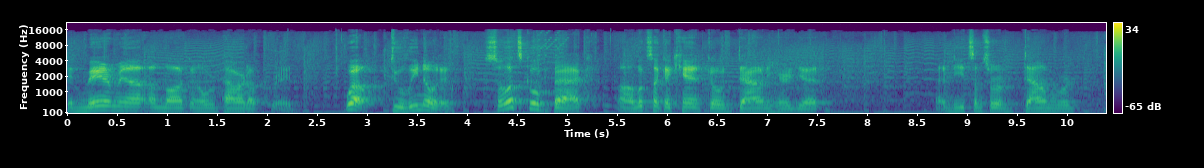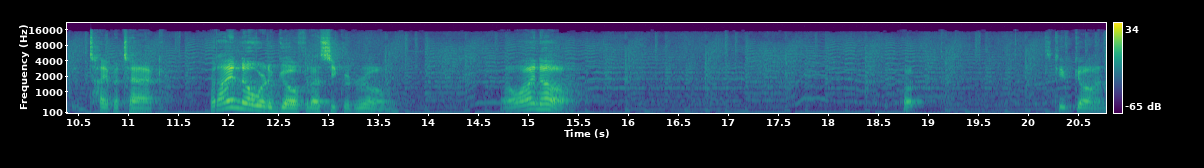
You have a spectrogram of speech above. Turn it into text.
It may or may not unlock an overpowered upgrade. Well, duly noted. So let's go back. Uh, looks like I can't go down here yet. I need some sort of downward type attack. But I know where to go for that secret room. Oh, I know. Keep going.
